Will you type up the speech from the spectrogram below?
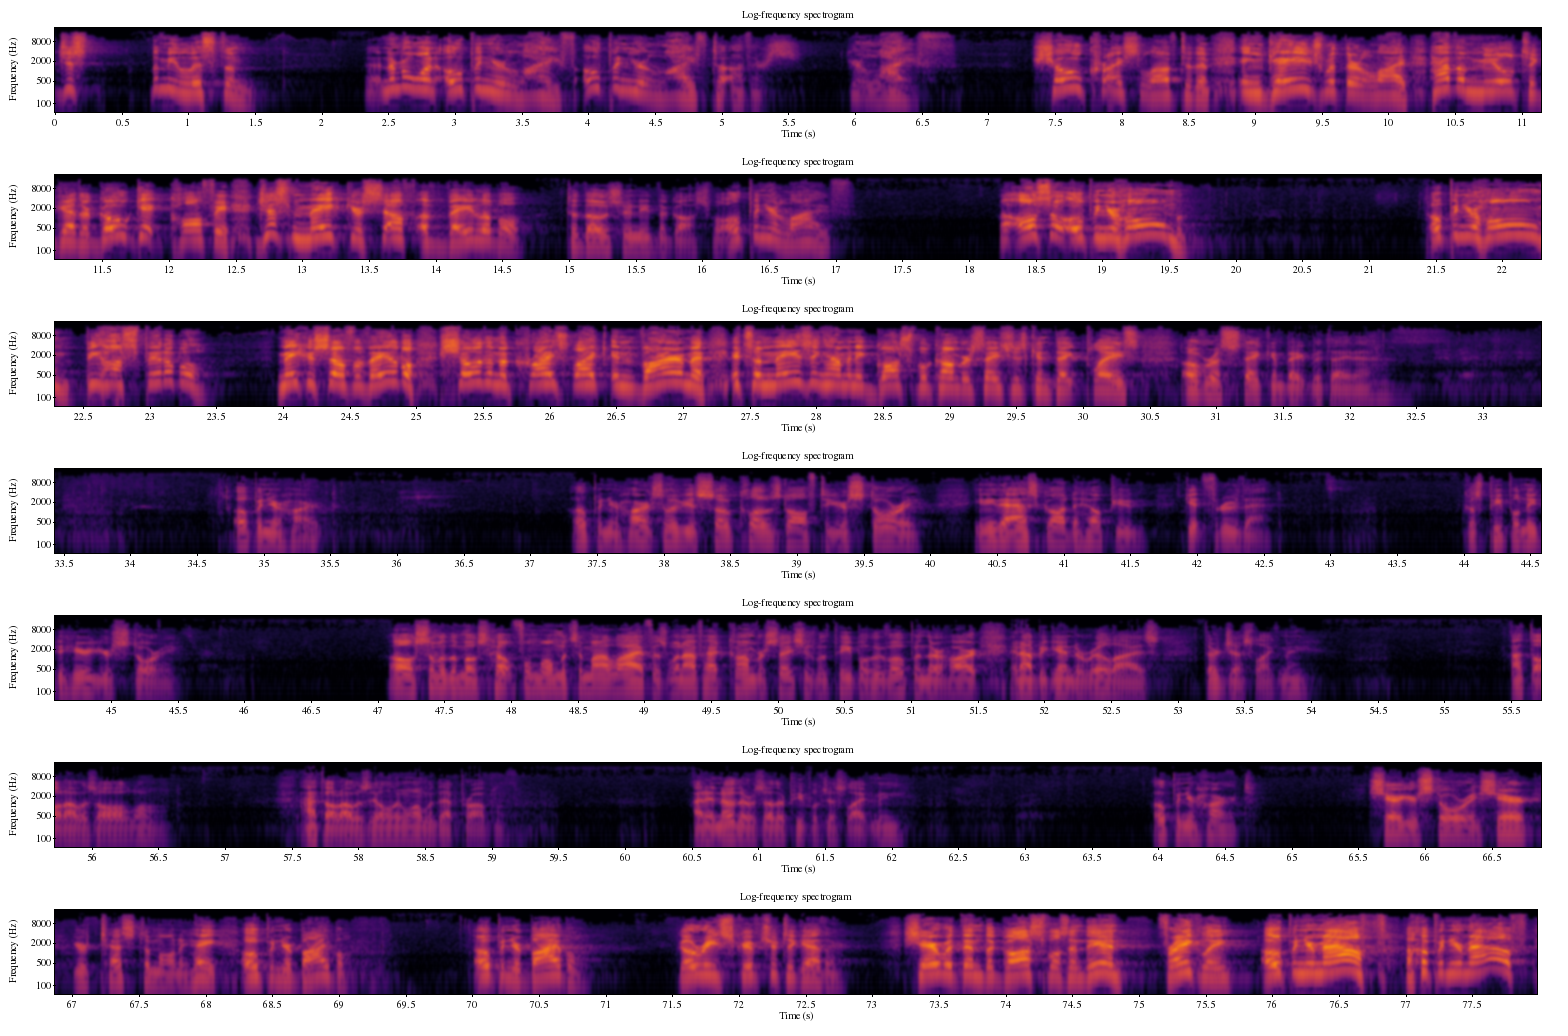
Just let me list them. Uh, number one, open your life. Open your life to others. Your life. Show Christ's love to them. Engage with their life. Have a meal together. Go get coffee. Just make yourself available to those who need the gospel. Open your life. Uh, also, open your home. Open your home. Be hospitable. Make yourself available. Show them a Christ like environment. It's amazing how many gospel conversations can take place over a steak and baked potato. Open your heart. Open your heart. Some of you are so closed off to your story. You need to ask God to help you get through that. Because people need to hear your story. Oh, some of the most helpful moments in my life is when I've had conversations with people who've opened their heart and I began to realize they're just like me. I thought I was all alone. I thought I was the only one with that problem. I didn't know there was other people just like me. Open your heart. Share your story. Share your testimony. Hey, open your Bible. Open your Bible. Go read scripture together. Share with them the gospels and then, frankly, open your mouth. Open your mouth.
